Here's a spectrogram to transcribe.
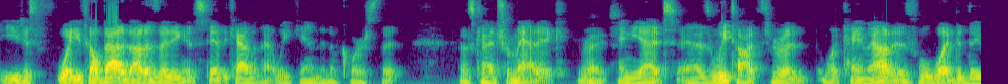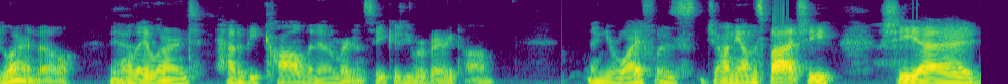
you just, what you felt bad about is they didn't get to stay at the cabin that weekend. And of course that it was kind of traumatic. Right. And yet, as we talked through it, what came out is, well, what did they learn though? Yeah. Well, they learned how to be calm in an emergency because you were very calm. And your wife was Johnny on the spot. She, she, uh,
